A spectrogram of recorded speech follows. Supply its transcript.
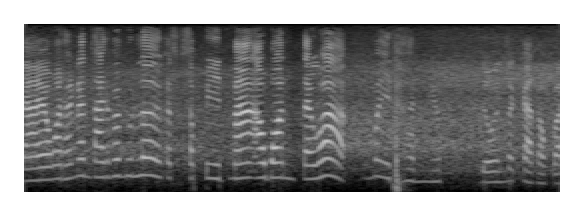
จ่ายออกมาทางด้านซ้ายทพันบุลเลอร์กับสปีดมาเอาบอลแต่ว่าไม่ทันครับโดนสกัดออกไป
